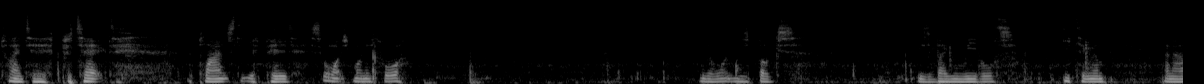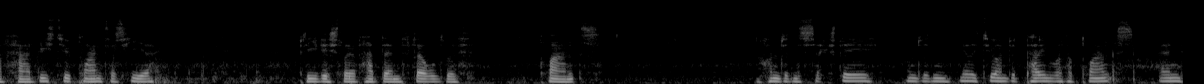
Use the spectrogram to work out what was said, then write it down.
trying to protect the plants that you've paid so much money for. I don't want these bugs, these vine weevils, eating them. And I've had these two planters here. Previously I've had them filled with plants 160 100 and nearly 200 pound worth of plants in.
